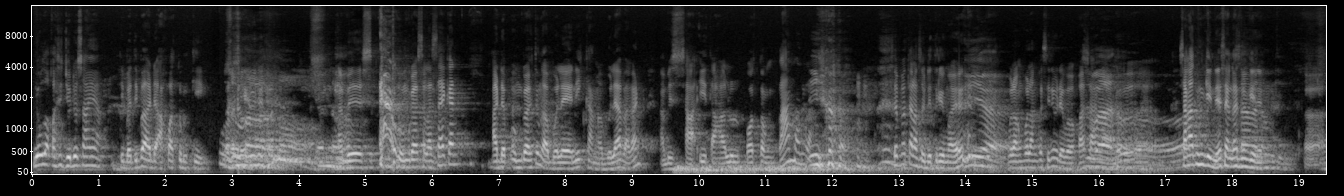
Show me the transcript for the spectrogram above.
Ya Allah kasih jodoh saya. Tiba-tiba ada aqua Turki. Habis umroh selesai kan ada umroh itu nggak boleh nikah, nggak boleh apa kan? Habis sa'i, tahalul, potong, lama lah. Iya. Siapa tahu langsung diterima ya? Iya. Pulang-pulang ke sini udah bawa pasangan. Oh. Sangat mungkin ya, sangat, sangat mungkin. Ya. Uh,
